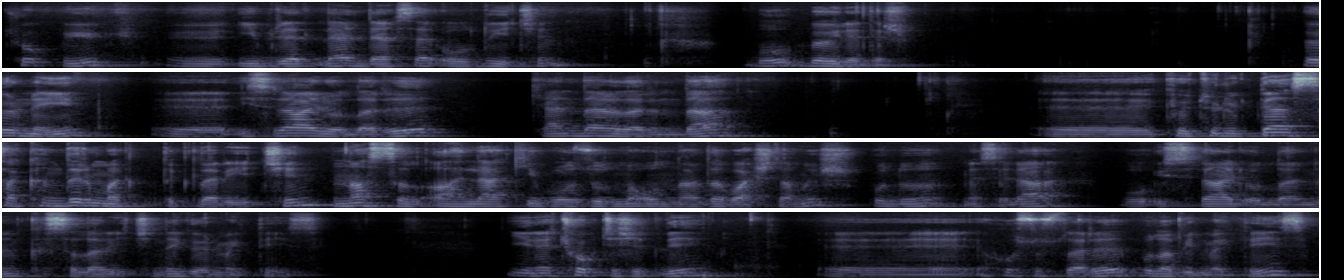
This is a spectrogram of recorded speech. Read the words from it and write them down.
Çok büyük e, ibretler, dersler olduğu için bu böyledir. Örneğin e, İsrailoğulları kendi aralarında e, kötülükten sakındırmadıkları için nasıl ahlaki bozulma onlarda başlamış. Bunu mesela bu İsrailoğullarının kıssaları içinde görmekteyiz. Yine çok çeşitli e, hususları bulabilmekteyiz.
